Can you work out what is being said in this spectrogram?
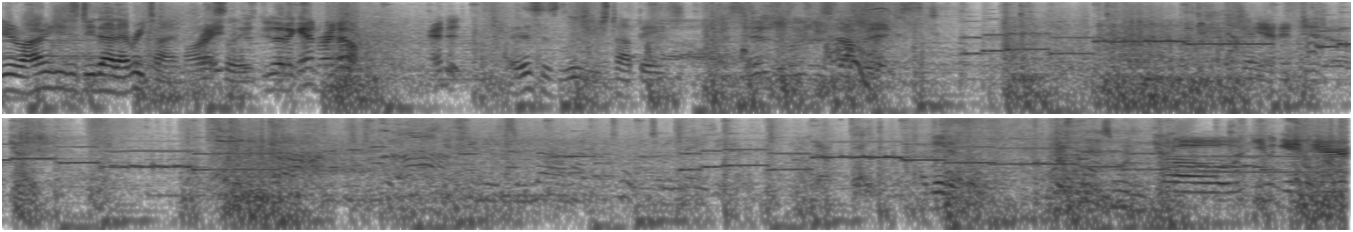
Dude, why don't you just do that every time? honestly? Right? Just do that again right now. End it. this is losers top eight. This is losing stop it. Yeah, it did. If you need to learn how to talk to a lady. I did it. So even game here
